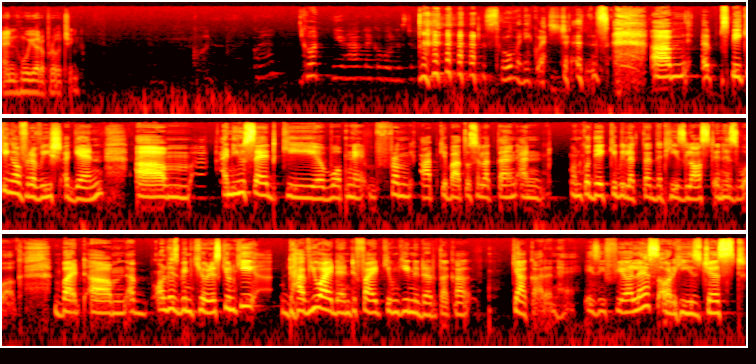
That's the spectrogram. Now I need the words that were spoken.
and who you are approaching Good. You have like a whole list of so many questions. Um, speaking of Ravish again, um, and you said कि वो अपने from आपकी बातों से लगता है and उनको देख के भी लगता है that he is lost in his work but always been curious कि उनकी हैव यू आइडेंटिफाइड कि उनकी निडरता का क्या कारण है इज ही फियरलेस और he is just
